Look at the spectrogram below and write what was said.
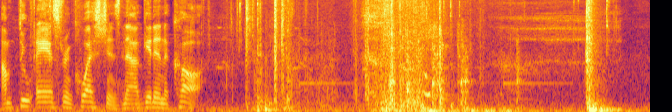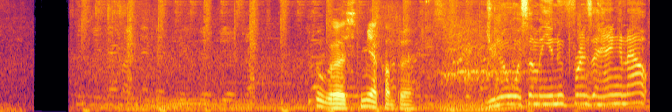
I'm through answering questions. Now get in the car. Du gehörst mir, Kumpel. You know where some of your new friends are hanging out?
